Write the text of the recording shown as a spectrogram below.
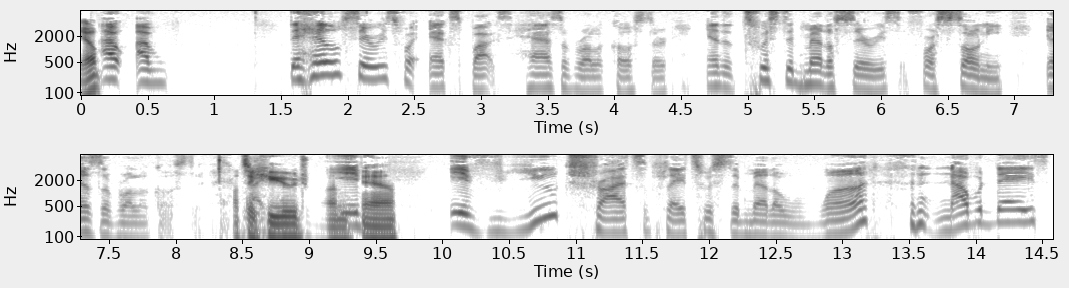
yep. I, I the Halo series for Xbox has a roller coaster, and the Twisted Metal series for Sony is a roller coaster. That's like, a huge one. If, yeah. If you try to play Twisted Metal 1 nowadays,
